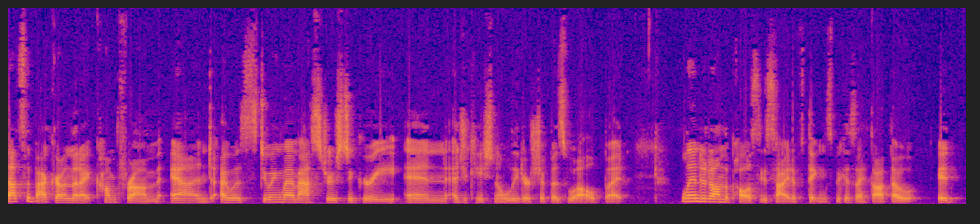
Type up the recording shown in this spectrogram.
that's the background that I come from. And I was doing my master's degree in educational leadership as well, but landed on the policy side of things because I thought that it,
